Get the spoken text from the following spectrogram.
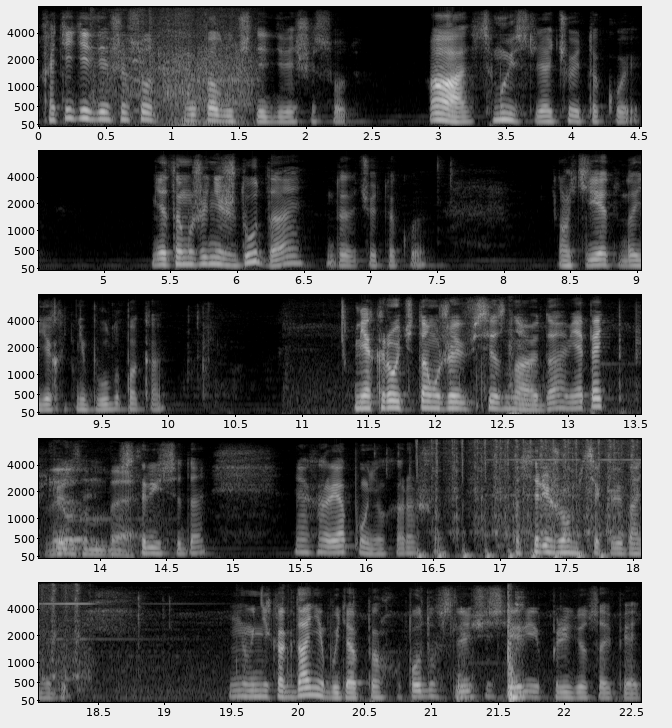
Хотите 2600, вы получите 2600. А, в смысле, а что это такое? Меня там уже не ждут, да? Да это что это такое? Окей, я туда ехать не буду пока. Меня, короче, там уже все знают, да? Меня опять стричься, да? Я, я понял, хорошо. Пострижемся когда-нибудь. Ну, не когда-нибудь, а походу в следующей серии придется опять.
